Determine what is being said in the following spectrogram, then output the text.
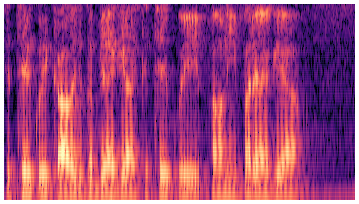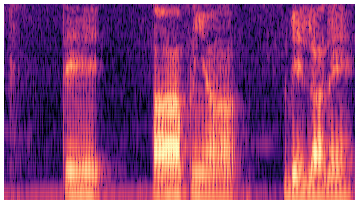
ਕਿੱਥੇ ਕੋਈ ਕਾਗਜ਼ ਦੱਬਿਆ ਗਿਆ, ਕਿੱਥੇ ਕੋਈ ਪਾਣੀ ਭਰਿਆ ਗਿਆ। ਤੇ ਆ ਆਪਣੀਆਂ ਬੇਲਾਂ ਨੇ,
